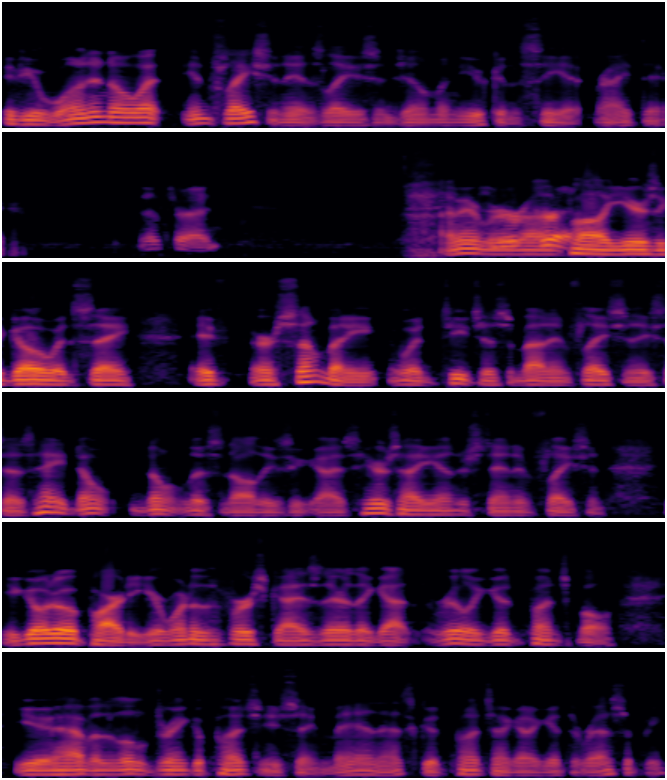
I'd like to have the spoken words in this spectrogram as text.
If you want to know what inflation is, ladies and gentlemen, you can see it right there. That's right. I remember Ron uh, correct. Paul years ago would say, if or somebody would teach us about inflation. He says, "Hey, don't don't listen to all these guys. Here's how you understand inflation. You go to a party. You're one of the first guys there. They got really good punch bowl. You have a little drink of punch, and you say, "Man, that's good punch. I got to get the recipe."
